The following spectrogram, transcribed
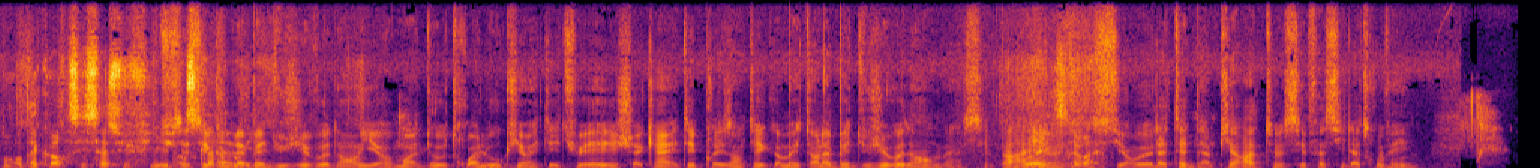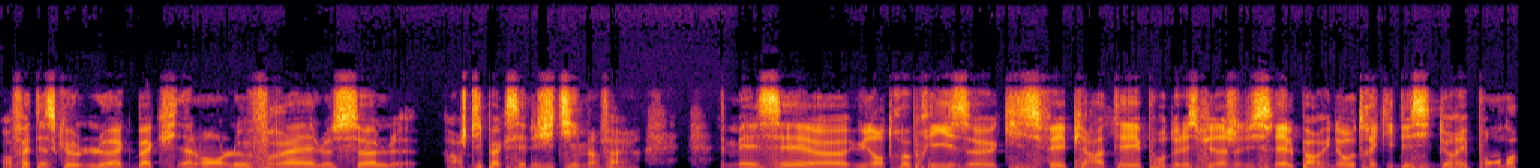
Bon, d'accord, si ça suffit. C'est comme la bête du Gévaudan. Il y a au moins deux ou trois loups qui ont été tués et chacun a été présenté comme étant la bête du Gévaudan. Mais c'est pareil. Euh, si on veut la tête d'un pirate, c'est facile à trouver. En fait, est-ce que le hackback, finalement, le vrai, le seul, alors je dis pas que c'est légitime, enfin, mais c'est euh, une entreprise euh, qui se fait pirater pour de l'espionnage industriel par une autre et qui décide de répondre,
